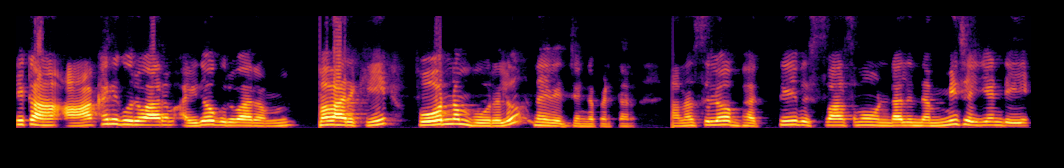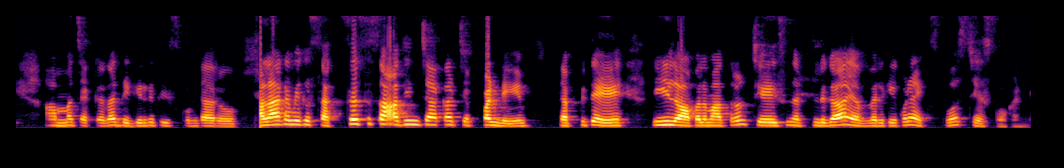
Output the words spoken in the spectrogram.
ఇక ఆఖరి గురువారం ఐదో గురువారం అమ్మవారికి పూర్ణం బూరలు నైవేద్యంగా పెడతారు. మనసులో భక్తి విశ్వాసము ఉండాలి. నమ్మి చెయ్యండి. అమ్మ చక్కగా దగ్గరికి తీసుకుంటారు. అలాగ మీకు సక్సెస్ సాధించాక చెప్పండి. తప్పితే ఈ లోపల మాత్రం చేసినట్లుగా ఎవరికి కూడా ఎక్స్పోజ్ చేసుకోకండి.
